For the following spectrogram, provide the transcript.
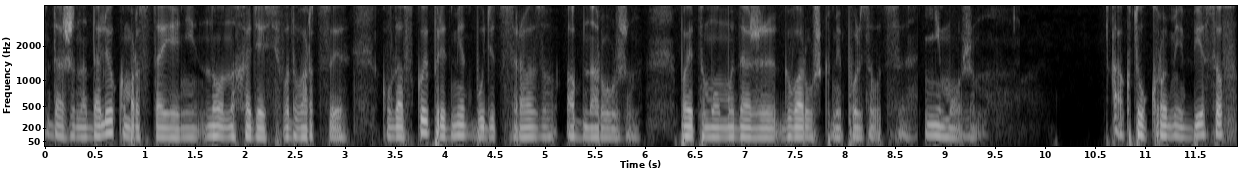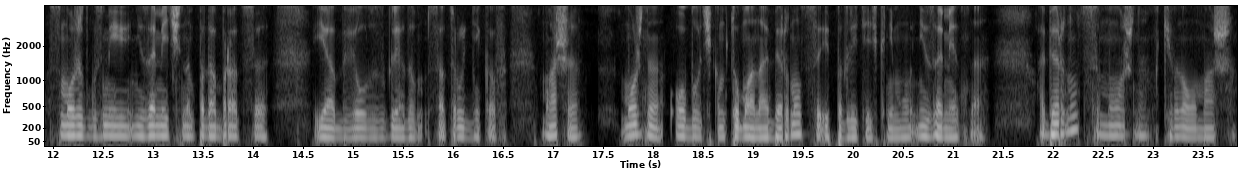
Даже на далеком расстоянии, но находясь во дворце, колдовской предмет будет сразу обнаружен. Поэтому мы даже говорушками пользоваться не можем. А кто, кроме бесов, сможет к змею незамеченным подобраться? Я обвел взглядом сотрудников. Маша, можно облачком тумана обернуться и подлететь к нему незаметно. «Обернуться можно», — кивнула Маша.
